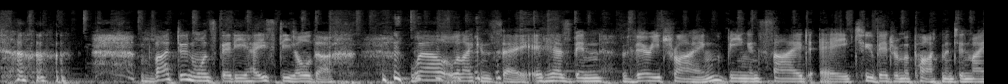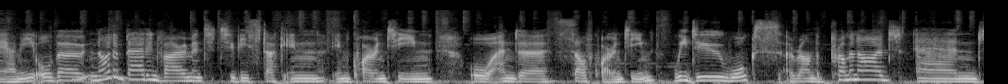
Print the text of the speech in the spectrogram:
Wat doen ons by die huis die hele dag? well, all I can say, it has been very trying being inside a two bedroom apartment in Miami, although not a bad environment to be stuck in, in quarantine or under self quarantine. We do walks around the promenade and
